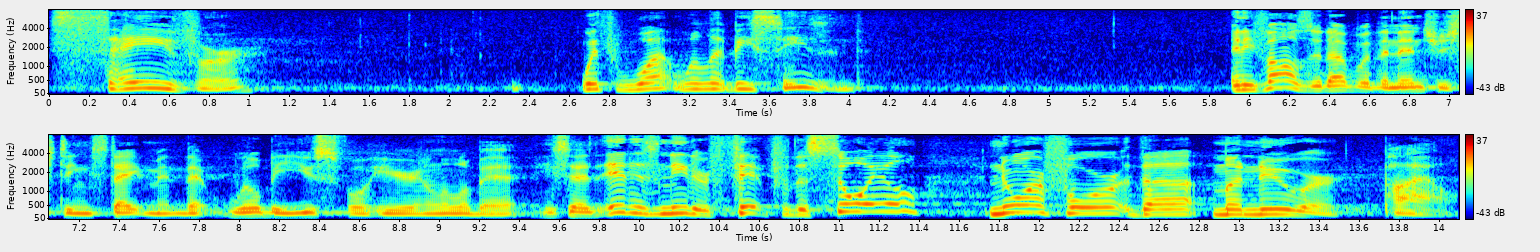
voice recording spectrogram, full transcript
savor, with what will it be seasoned? And he follows it up with an interesting statement that will be useful here in a little bit. He says, It is neither fit for the soil nor for the manure pile.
